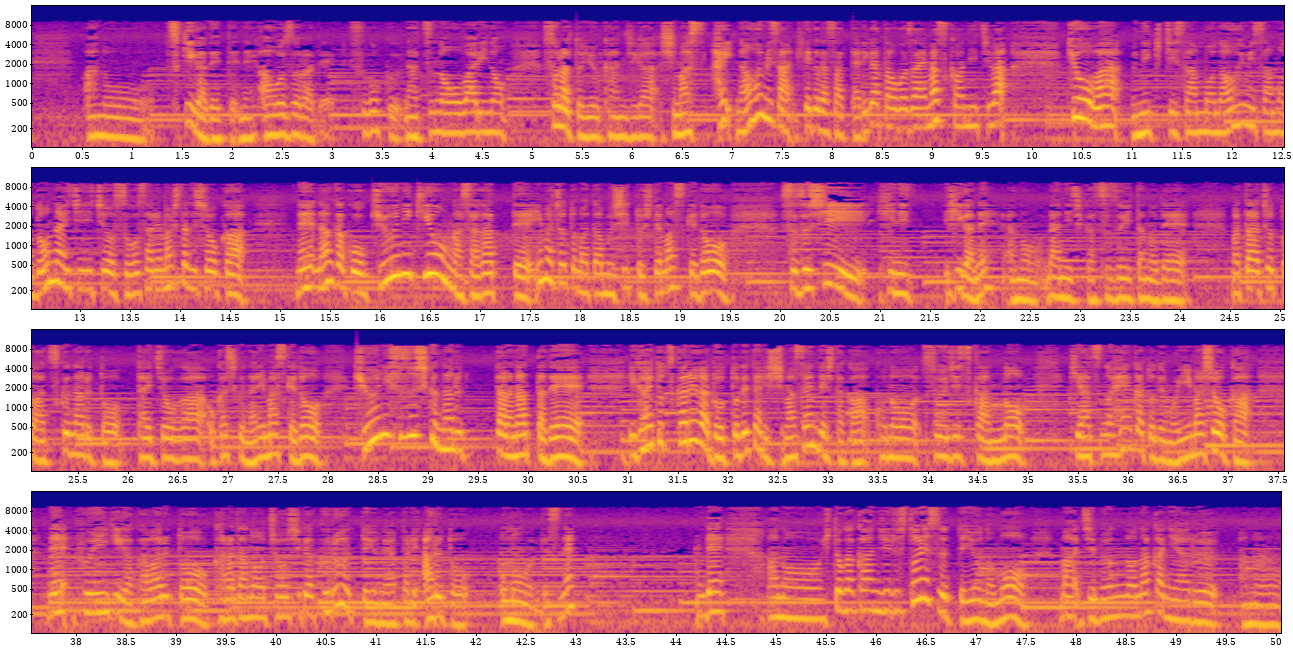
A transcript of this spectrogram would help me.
あの月が出てね青空ですごく夏の終わりの空という感じがします。はい直文さん来てくださってありがとうございます。こんにちは。今日はうにきちさんも直文さんもどんな一日を過ごされましたでしょうか。ねなんかこう急に気温が下がって今ちょっとまたムシッとしてますけど涼しい日に日がねあの何日か続いたのでまたちょっと暑くなると体調がおかしくなりますけど急に涼しくなるったらなったで意外と疲れがどっと出たりしませんでしたか？この数日間の気圧の変化とでも言いましょうか。ね、雰囲気が変わると体の調子が狂うっていうのはやっぱりあると思うんですね。であの人が感じるストレスっていうのも、まあ、自分の中にある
